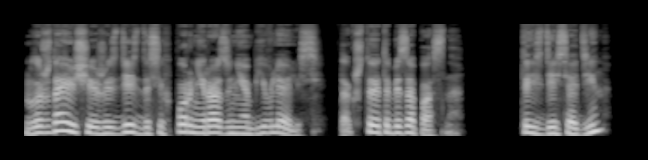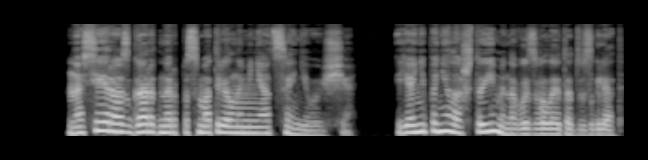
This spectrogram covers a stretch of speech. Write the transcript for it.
Блуждающие же здесь до сих пор ни разу не объявлялись, так что это безопасно. Ты здесь один? На сей раз Гарднер посмотрел на меня оценивающе. Я не поняла, что именно вызвало этот взгляд,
